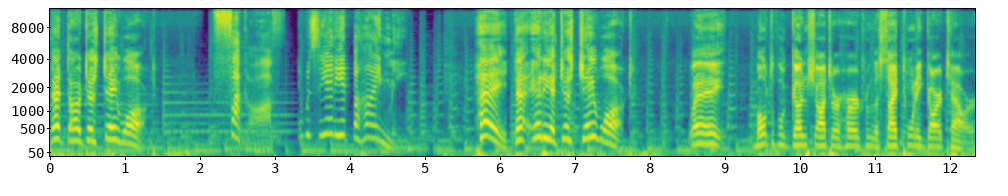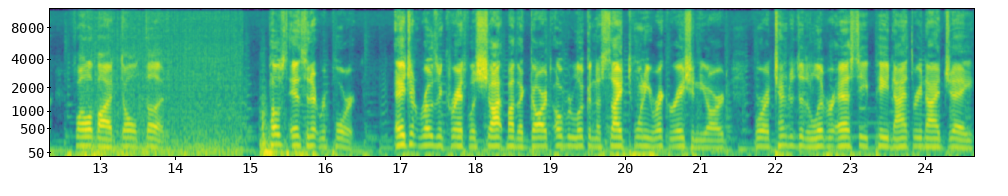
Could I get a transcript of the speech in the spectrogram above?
that dog just jaywalked! Fuck off. It was the idiot behind me. Hey, that idiot just jaywalked! Wait. Multiple gunshots are heard from the Site-20 guard tower, followed by a dull thud. Post-incident report. Agent Rosencrantz was shot by the guards overlooking the Site-20 Recreation Yard for attempting to deliver SCP-939-J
